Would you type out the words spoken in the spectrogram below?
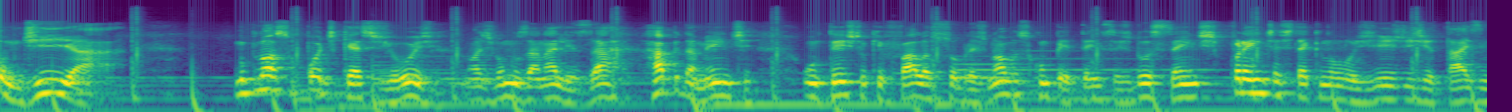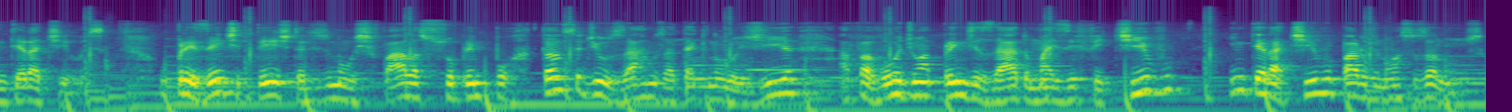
bom dia! No nosso podcast de hoje, nós vamos analisar rapidamente um texto que fala sobre as novas competências docentes frente às tecnologias digitais interativas. O presente texto ele nos fala sobre a importância de usarmos a tecnologia a favor de um aprendizado mais efetivo, interativo para os nossos alunos.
